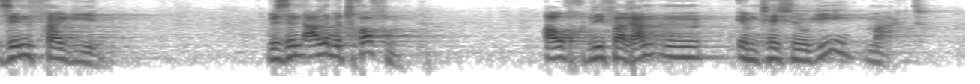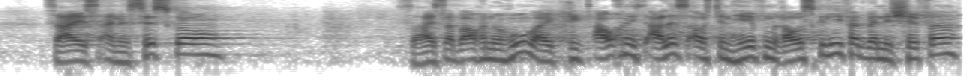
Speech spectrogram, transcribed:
sind fragil. Wir sind alle betroffen, auch Lieferanten im Technologiemarkt. Sei es eine Cisco, sei es aber auch eine Huawei, kriegt auch nicht alles aus den Häfen rausgeliefert, wenn die Schiffe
